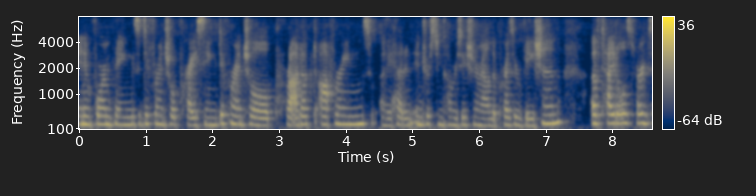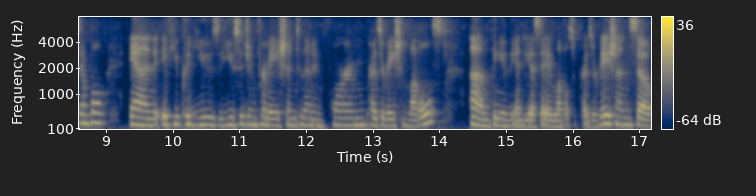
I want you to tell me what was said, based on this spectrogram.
and inform things, differential pricing, differential product offerings. I had an interesting conversation around the preservation of titles, for example, and if you could use the usage information to then inform preservation levels, um, thinking of the NDSA levels of preservation. So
